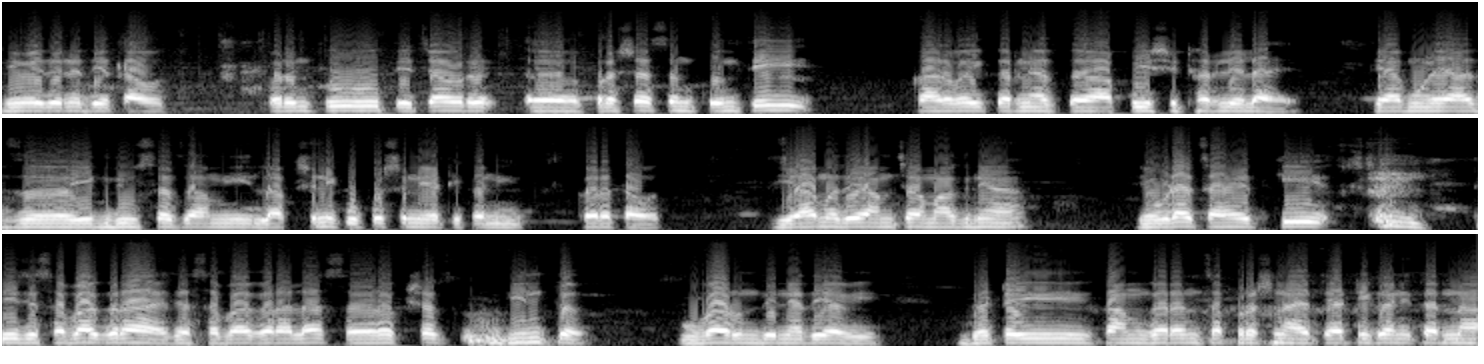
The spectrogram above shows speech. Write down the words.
निवेदने देत आहोत. परंतु त्याच्यावर प्रशासन कोणतीही कारवाई करण्यात अपयशी ठरलेलं आहे. त्यामुळे आज एक दिवसाचं आम्ही लाक्षणिक उपोषण या ठिकाणी करत आहोत. यामध्ये आमच्या मागण्या एवढ्याच आहेत की ते जे सभागृह आहे त्या सभागृहाला संरक्षक भिंत उभारून देण्यात यावी. गटई कामगारांचा प्रश्न आहे त्या ठिकाणी त्यांना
